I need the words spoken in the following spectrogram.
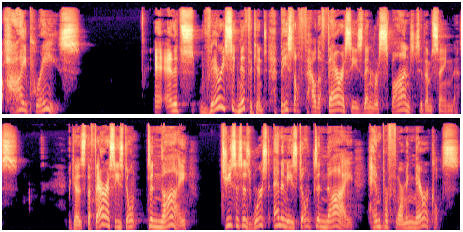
high praise. And it's very significant based off how the Pharisees then respond to them saying this. Because the Pharisees don't deny, Jesus' worst enemies don't deny him performing miracles.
